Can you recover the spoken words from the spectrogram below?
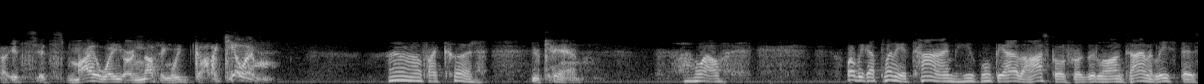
Uh, it's it's my way or nothing. We've got to kill him. I don't know if I could. You can. Well, well, we got plenty of time. He won't be out of the hospital for a good long time. At least there's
